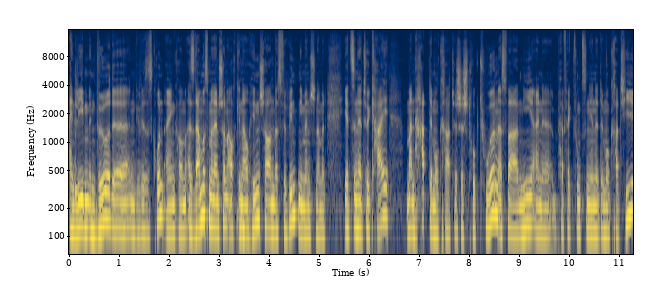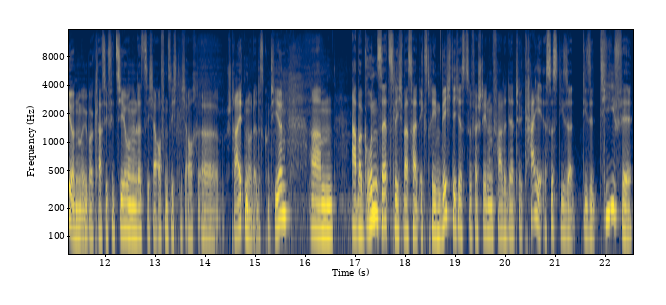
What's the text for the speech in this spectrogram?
ein Leben in Würde, ein gewisses Grundeinkommen. Also da muss man dann schon auch genau hinschauen, was verbinden die Menschen damit. Jetzt in der Türkei, man hat demokratische Strukturen. Es war nie eine perfekt funktionierende Demokratie und über Klassifizierungen lässt sich ja offensichtlich auch äh, streiten oder diskutieren. Ähm, aber grundsätzlich, was halt extrem wichtig ist zu verstehen im Falle der Türkei, ist es diese, diese tiefe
